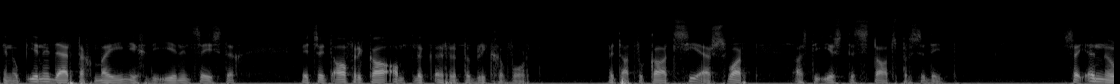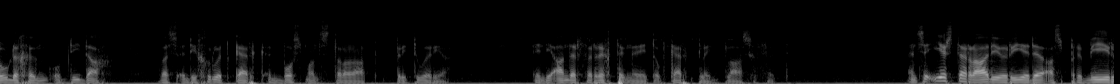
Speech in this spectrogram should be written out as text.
en op 31 mei 1961 het Zuid-Afrika amtelijk een republiek geword met advokaat C.R. Swart as die eerste staatspresident. Sy inhuldiging op die dag was in die Groot Kerk in Bosmanstraat, Pretoria en die ander verrichtinge het op Kerkplein plaasgevind. In sy eerste radiorede as premier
